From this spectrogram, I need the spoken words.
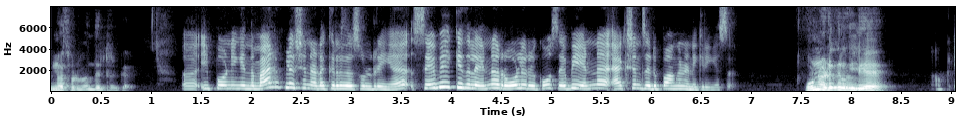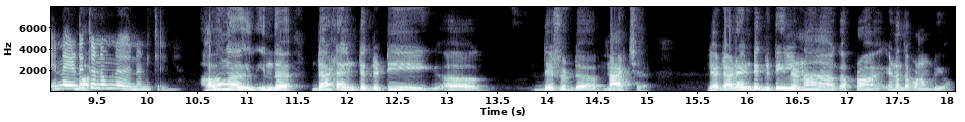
இன்வெஸ்ட்மெண்ட் வந்துட்டு இருக்கு. இப்போ நீங்க இந்த மேனிப்புலேஷன் நடக்கிறத சொல்றீங்க. செபிக்கு இதுல என்ன ரோல் இருக்கும்? செபி என்ன ஆக்ஷன்ஸ் எடுப்பாங்கன்னு நினைக்கிறீங்க சார் ஒன்றும் எடுக்கிறது இல்லையே. என்ன எடுக்கணும்னு நினைக்கிறீங்க? அவங்க இந்த data integrity they should match இல்லை டேட்டா இன்டெகிரிட்டி இல்லைன்னா அதுக்கப்புறம் என்னத்தை பண்ண முடியும்?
